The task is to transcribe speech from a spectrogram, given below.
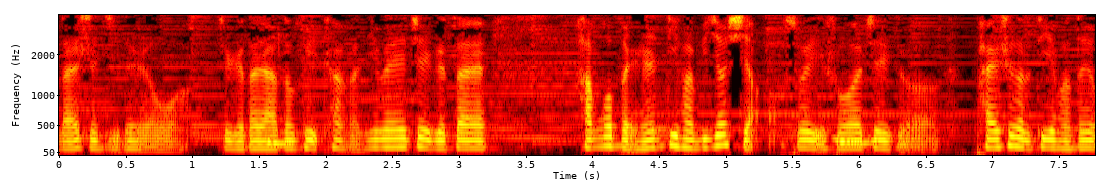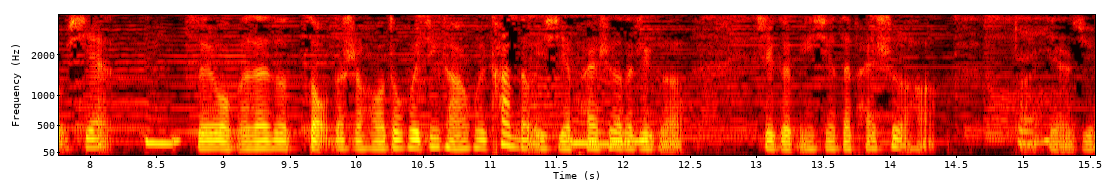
男神级的人物，这个大家都可以看看，因为这个在韩国本身地方比较小，所以说这个拍摄的地方都有限，嗯，所以我们在走走的时候都会经常会看到一些拍摄的这个这个明星在拍摄哈，对。电视剧，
